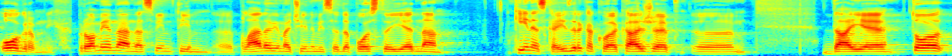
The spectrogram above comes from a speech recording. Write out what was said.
ogromnih promjena na svim tim e, planovima. Čini mi se da postoji jedna kineska izreka koja kaže e, da je to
